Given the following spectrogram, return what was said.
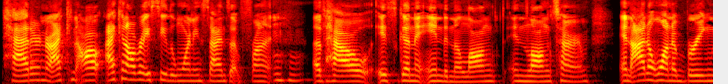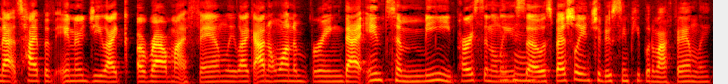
pattern or I can al- I can already see the warning signs up front of how it's going to end in the long in long term. And I don't want to bring that type of energy like around my family. Like I don't want to bring that into me personally. So especially introducing people to my family.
